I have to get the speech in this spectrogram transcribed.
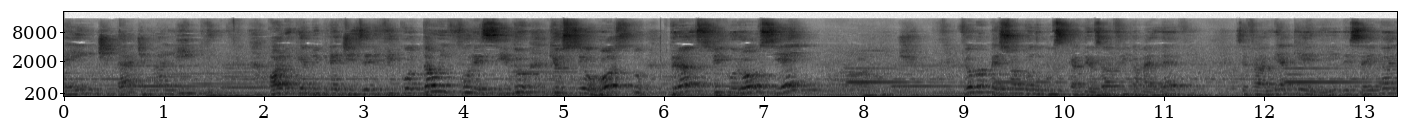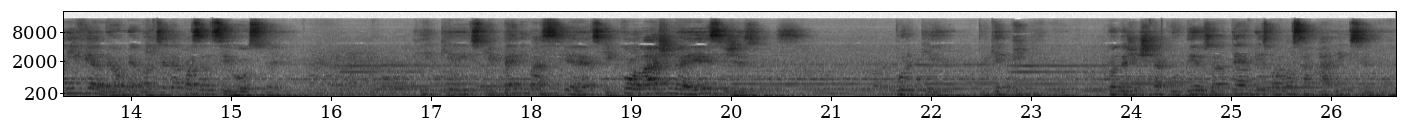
é entidade maligna. Olha o que a Bíblia diz: ele ficou tão enfurecido que o seu rosto transfigurou-se em ódio. Vê uma pessoa quando busca Deus, ela fica mais leve. Você fala, minha querida, isso aí não Nívia não, minha que você está passando esse rosto aí? Que que é isso? Que pele macia é essa? Que colágeno é esse, Jesus? Por quê? Porque é bíblico. Quando a gente está com Deus, até mesmo a nossa aparência muda.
